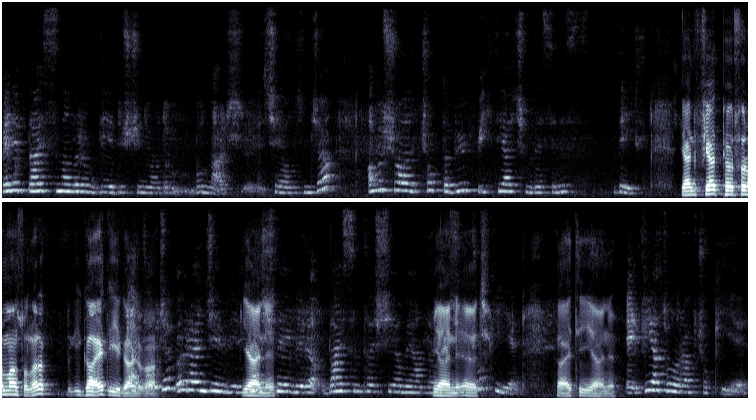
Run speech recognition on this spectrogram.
Ben hep Dyson alırım diye düşünüyordum bunlar e, şey olunca. Ama şu an çok da büyük bir ihtiyaç mı deseniz değil. Yani fiyat performans olarak gayet iyi Ya galiba. tabii canım öğrenci evleri, Yani- yaşlı evleri, Dyson taşıyamayanlar Yani için evet. çok iyi. Gayet iyi yani. E, fiyat olarak çok iyi.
